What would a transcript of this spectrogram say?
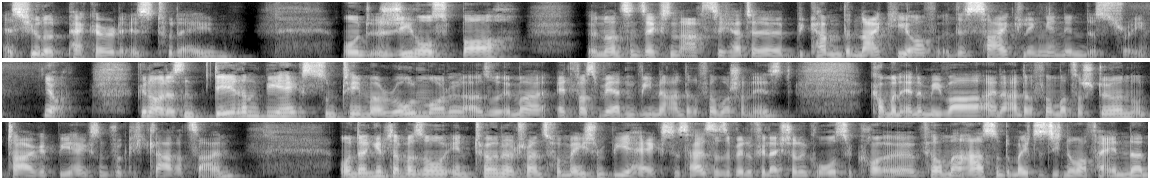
as Hewlett Packard is today. Und Giro Sport 1986 äh, hatte Become the Nike of the Cycling in Industry. Ja, genau, das sind deren B-Hacks zum Thema Role Model, also immer etwas werden, wie eine andere Firma schon ist. Common Enemy war eine andere Firma zerstören und Target B-Hacks sind wirklich klare Zahlen. Und dann gibt's aber so Internal Transformation B-Hacks. Das heißt also, wenn du vielleicht schon eine große äh, Firma hast und du möchtest dich nochmal verändern,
